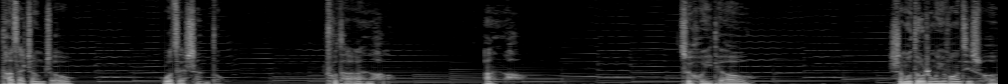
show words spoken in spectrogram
他在郑州。”我在山东，祝他安好，安好。最后一条，什么都容易忘记说，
